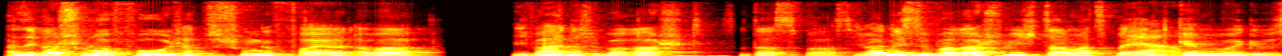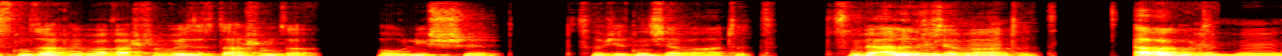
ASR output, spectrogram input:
Also ich war schon euphorisch, habe es schon gefeiert, aber ich war halt nicht überrascht. So, das war's. Ich war nicht so überrascht, wie ich damals bei ja. Endgame bei gewissen Sachen überrascht war, wo ich es da schon so, holy shit, das habe ich jetzt nicht erwartet. Das haben wir alle nicht mhm. erwartet. Aber gut. Mhm.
